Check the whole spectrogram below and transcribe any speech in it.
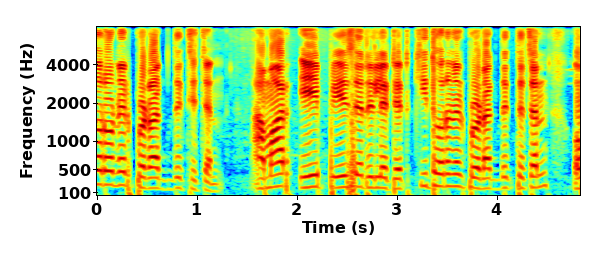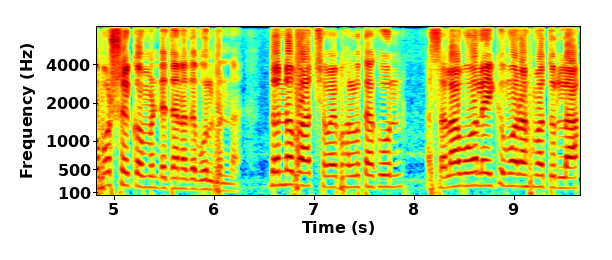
ধরনের প্রোডাক্ট দেখতে চান? আমার এই পেজের রিলেটেড কী ধরনের প্রোডাক্ট দেখতে চান, অবশ্যই কমেন্টে জানাতে ভুলবেন না। ধন্যবাদ, সবাই ভালো থাকুন। আসসালামু আলাইকুম রহমতুল্লাহ।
